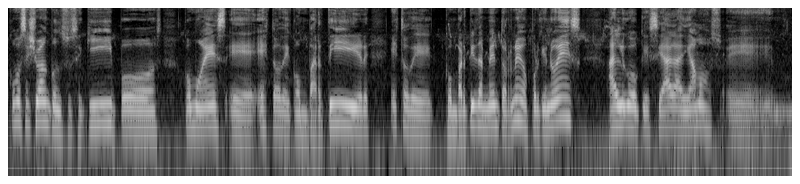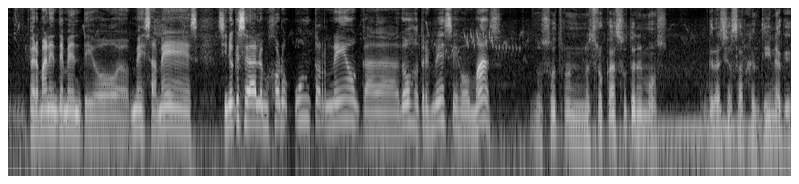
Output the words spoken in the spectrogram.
cómo se llevan con sus equipos, cómo es esto de compartir, esto de compartir también torneos, porque no es algo que se haga, digamos, eh, permanentemente o mes a mes, sino que se da a lo mejor un torneo cada dos o tres meses o más. Nosotros en nuestro caso tenemos, gracias a Argentina, que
